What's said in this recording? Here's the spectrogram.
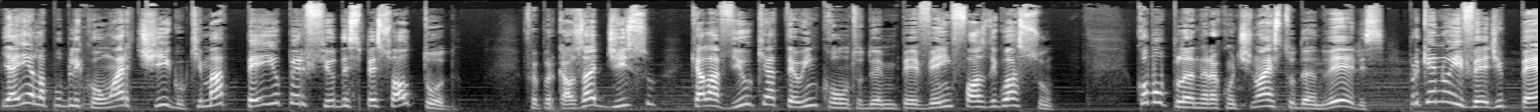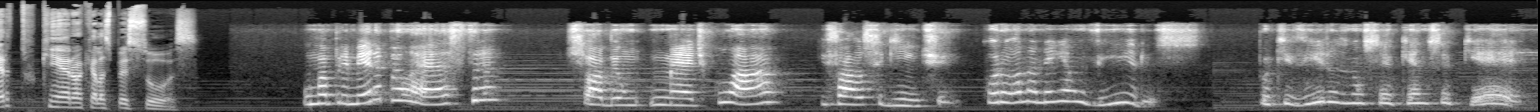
E aí ela publicou um artigo que mapeia o perfil desse pessoal todo. Foi por causa disso que ela viu que ia ter o encontro do MPV em Foz do Iguaçu. Como o plano era continuar estudando eles, por que não ir ver de perto quem eram aquelas pessoas? Uma primeira palestra, sobe um, médico lá e fala o seguinte: corona nem é um vírus, porque vírus não sei o que, não sei o que.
